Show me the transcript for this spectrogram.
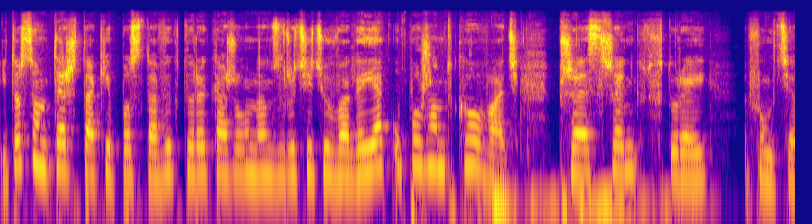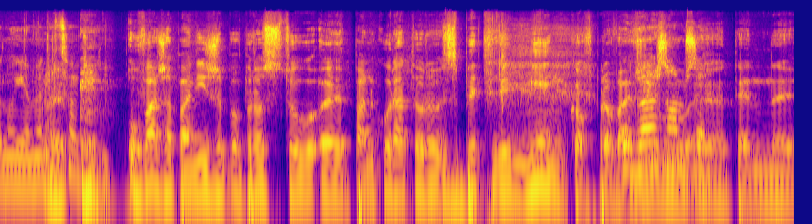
I to są też takie postawy, które każą nam zwrócić uwagę, jak uporządkować przestrzeń, w której funkcjonujemy na co dzień. Uważa pani, że po prostu e, pan kurator zbyt e, miękko wprowadził Uważam, że- e, ten, e,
